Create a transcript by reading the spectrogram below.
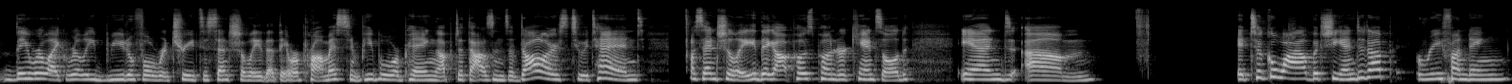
they were like really beautiful retreats essentially that they were promised and people were paying up to thousands of dollars to attend. Essentially, they got postponed or canceled and um it took a while but she ended up refunding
